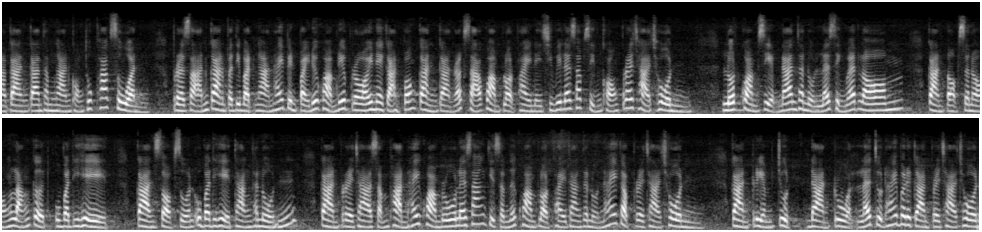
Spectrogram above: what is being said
ณาการการทำงานของทุกภาคส่วน ประสานการปฏิบัติงานให้เป็นไปด้วยความเรียบร้อยในการป้องกันการรักษาความปลอดภัยในชีวิตและทรัพย์สินของประชาชน ลดความเสี่ยงด้านถนนและสิ่งแวดล้อม การตอบสนองหลังเกิดอุบัติเหตุ การสอบสวนอุบัติเหตุทางถนน การประชาสัมพันธ์ให้ความรู้และสร้างจิตสำนึกความปลอดภัยทางถนนให้กับประชาชน การเตรียมจุดด่านตรวจ และจุดให้บริการประชาชน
